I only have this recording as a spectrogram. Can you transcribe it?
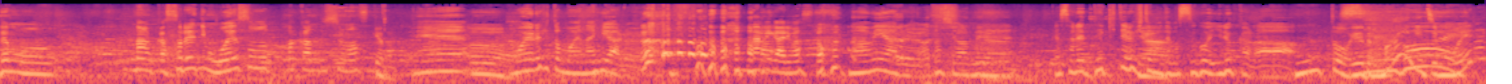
でもなんかそれに燃えそうな感じしますけどね。え、うん。燃える日と燃えない日ある。波がありますと。波ある私はね。いやそれできてる人もでもすごいいるから。本当。いやでも毎日燃えられ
